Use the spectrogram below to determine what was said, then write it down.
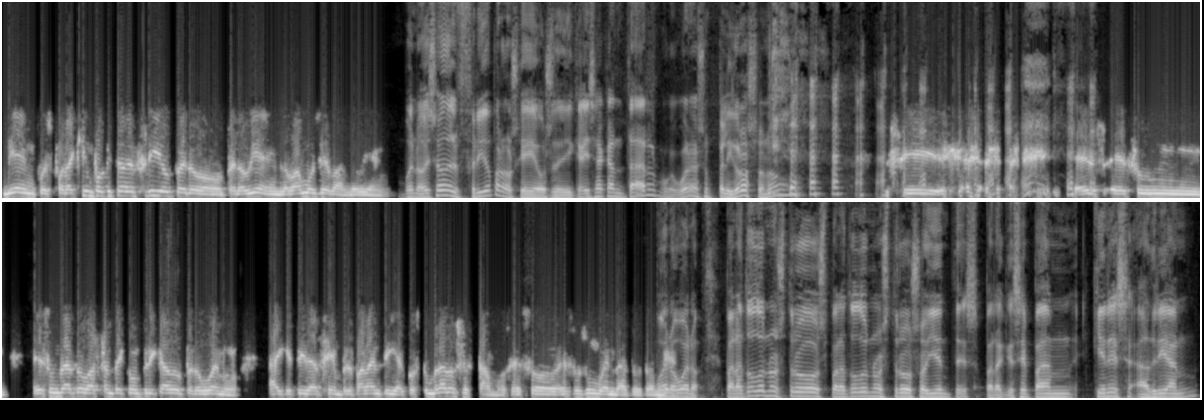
Bien, pues por aquí un poquito de frío, pero, pero bien, lo vamos llevando bien. Bueno, eso del frío para los que os dedicáis a cantar, pues bueno, es un peligroso, ¿no? Sí, es, es, un, es un dato bastante complicado, pero bueno, hay que tirar siempre para adelante y acostumbrados estamos, eso, eso es un buen dato también. Bueno, bueno, para todos nuestros, para todos nuestros oyentes, para que sepan quién es Adrián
